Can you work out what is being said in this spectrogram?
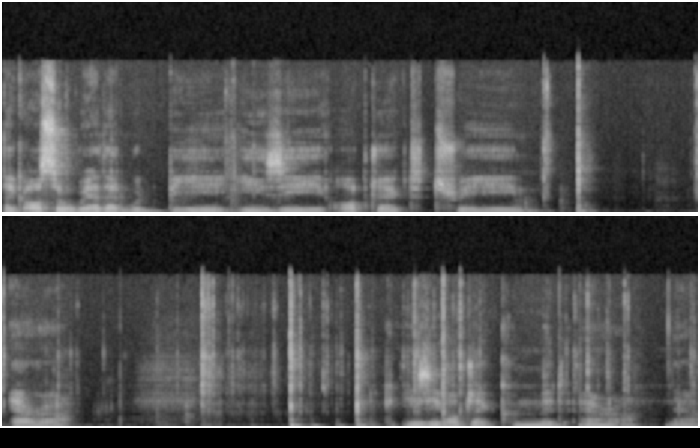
like also where that would be easy object tree error. Easy object commit error. Yeah.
